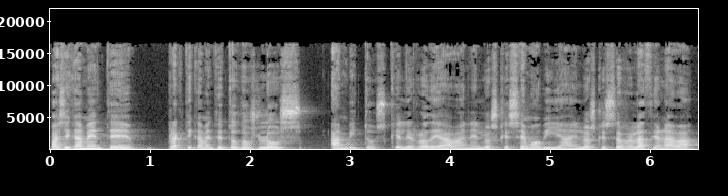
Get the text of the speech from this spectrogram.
Básicamente, prácticamente todos los ámbitos que le rodeaban, en los que se movía, en los que se relacionaba,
